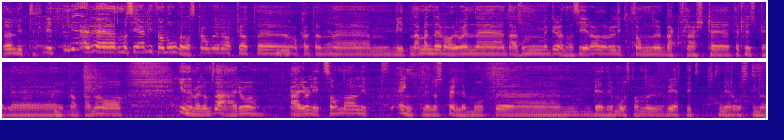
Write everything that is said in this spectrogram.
Det er litt, litt, li- jeg må si jeg er litt overraska over akkurat, eh, akkurat den eh, biten der. Men det var jo en eh, Det er som Grøna sier, da, det var litt sånn backflash til, til sluttspillkampene. Og innimellom så er jo er jo litt sånn da, litt enklere å spille mot uh, bedre motstand. Du vet litt mer åssen de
